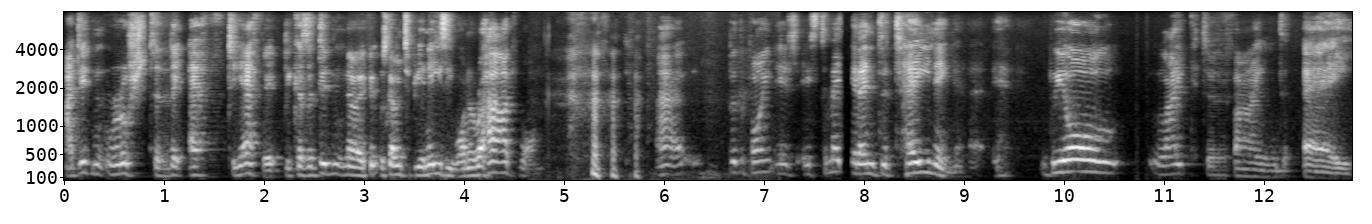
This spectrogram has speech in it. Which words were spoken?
I didn't rush to the FTF it because I didn't know if it was going to be an easy one or a hard one. uh, but the point is, is to make it entertaining. We all like to find a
